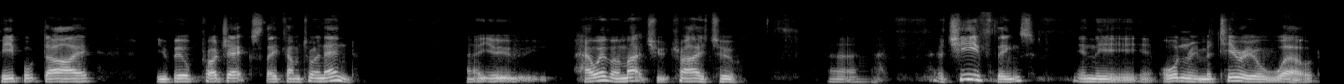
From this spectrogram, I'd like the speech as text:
people die, you build projects, they come to an end. Uh, you, however much you try to uh, achieve things in the ordinary material world,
